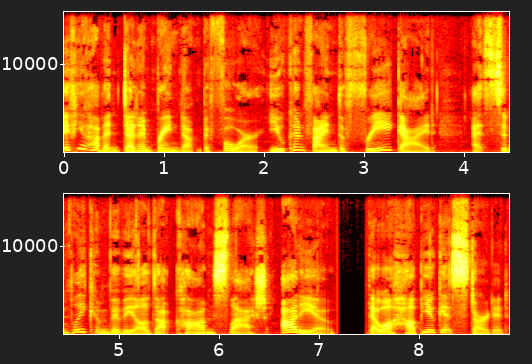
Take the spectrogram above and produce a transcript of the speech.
If you haven't done a brain dump before, you can find the free guide at simplyconvivial.com slash audio that will help you get started.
